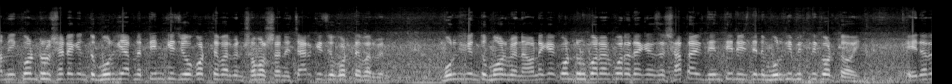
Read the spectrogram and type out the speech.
আমি কন্ট্রোল সেটা কিন্তু মুরগি আপনি তিন কেজিও করতে পারবেন, সমস্যা নেই, চার কেজিও করতে পারবেন। মুরগি কিন্তু মরবে না। অনেকে কন্ট্রোল করার পরে দেখে যে সাতাশ দিন, তিরিশ দিনে মুরগি বিক্রি করতে হয়। এটার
